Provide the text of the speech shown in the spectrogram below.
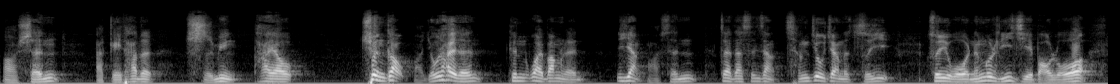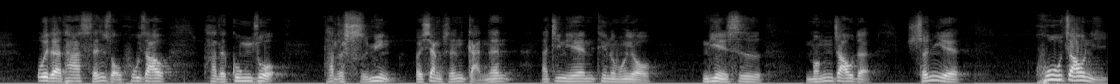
啊神啊给他的使命，他要劝告啊犹太人跟外邦人。一样啊，神在他身上成就这样的旨意，所以我能够理解保罗为了他神所呼召他的工作、他的使命而向神感恩。那今天听众朋友，你也是蒙召的，神也呼召你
